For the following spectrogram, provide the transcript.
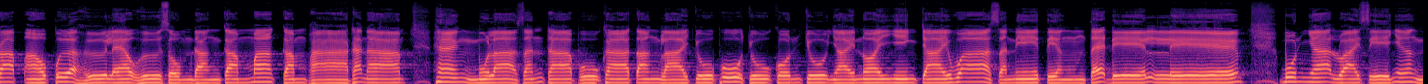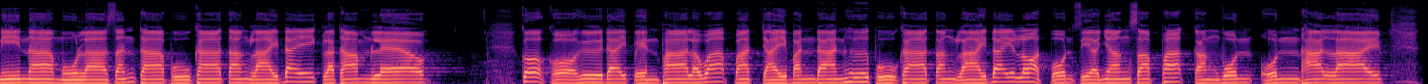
รับเอาเปื้อหือแล้วหือสมดังกรรมกรรมภาธนา แห่งมูลาสันทาผูคาตั้งหลายจูผู้จูคนจูใหญ่หน่อยยิงใจว่าสนีเตียงแต่เดเลบุญญาลายสีเยื่องนีนามูลาสันทาผูคาตั้งหลายได้กระทำแล้ว ก็ขอฮือได้เป็นภาลวะปัจจัยบันดาลฮือผู้คาตั้งหลายได้ลอดปนเสียยังสัพพะกังวลอนทาลาย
